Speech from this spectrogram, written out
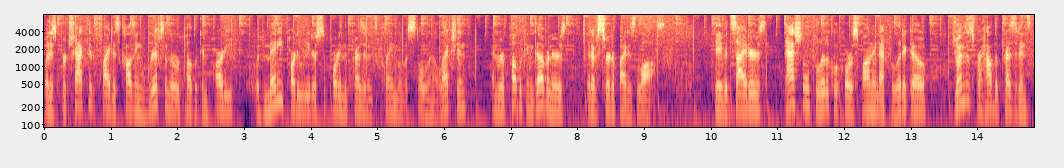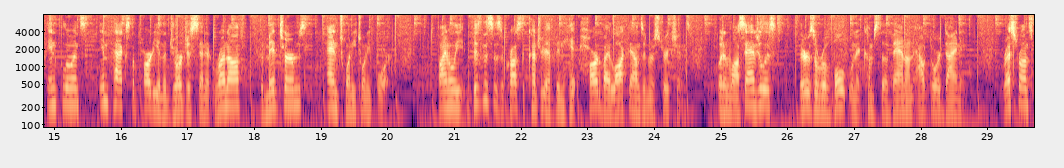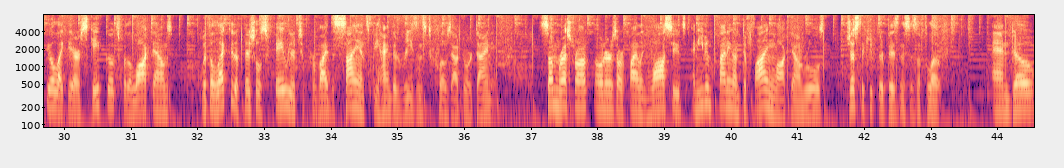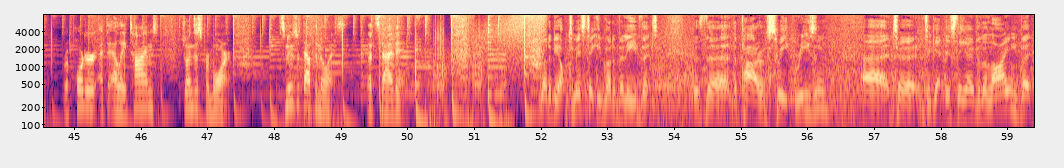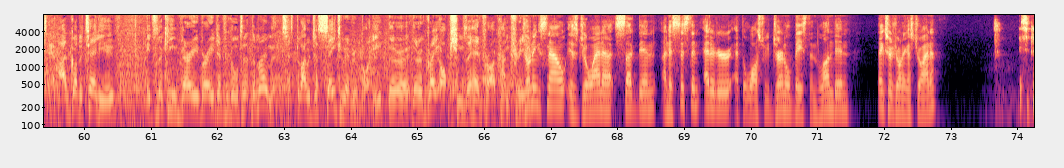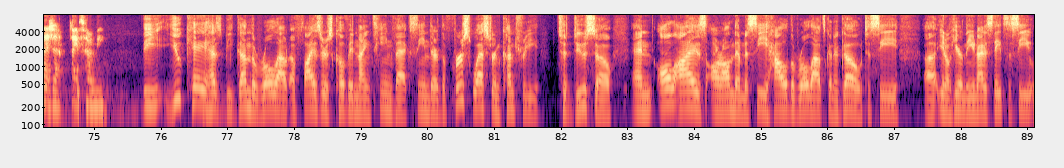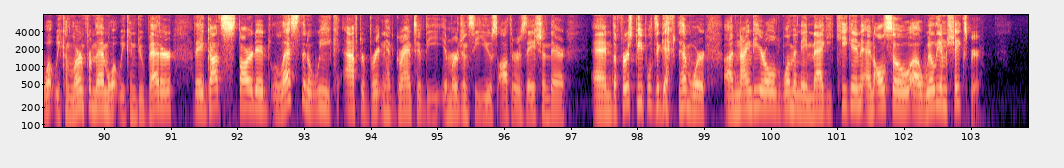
but his protracted fight is causing rifts in the Republican Party, with many party leaders supporting the president's claim of a stolen election and Republican governors that have certified his loss. David Siders, national political correspondent at Politico, joins us for how the president's influence impacts the party in the Georgia Senate runoff, the midterms, and 2024. Finally, businesses across the country have been hit hard by lockdowns and restrictions. But in Los Angeles, there is a revolt when it comes to a ban on outdoor dining. Restaurants feel like they are scapegoats for the lockdowns, with elected officials' failure to provide the science behind their reasons to close outdoor dining. Some restaurant owners are filing lawsuits and even planning on defying lockdown rules just to keep their businesses afloat. Anh Do, reporter at the LA Times, joins us for more. It's news without the noise. Let's dive in. You've got to be optimistic. You've got to believe that there's the, the power of sweet reason uh, to, to get this thing over the line. But I've got to tell you, it's looking very, very difficult at the moment. But I would just say to everybody, there are, there are great options ahead for our country. Joining us now is Joanna Sugden, an assistant editor at the Wall Street Journal based in London. Thanks for joining us, Joanna. It's a pleasure. Thanks for having me. The UK has begun the rollout of Pfizer's COVID 19 vaccine. They're the first Western country to do so, and all eyes are on them to see how the rollout's going to go, to see. Uh, you know, here in the United States to see what we can learn from them, what we can do better. They got started less than a week after Britain had granted the emergency use authorization there. And the first people to get them were a 90 year old woman named Maggie Keenan and also uh, William Shakespeare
